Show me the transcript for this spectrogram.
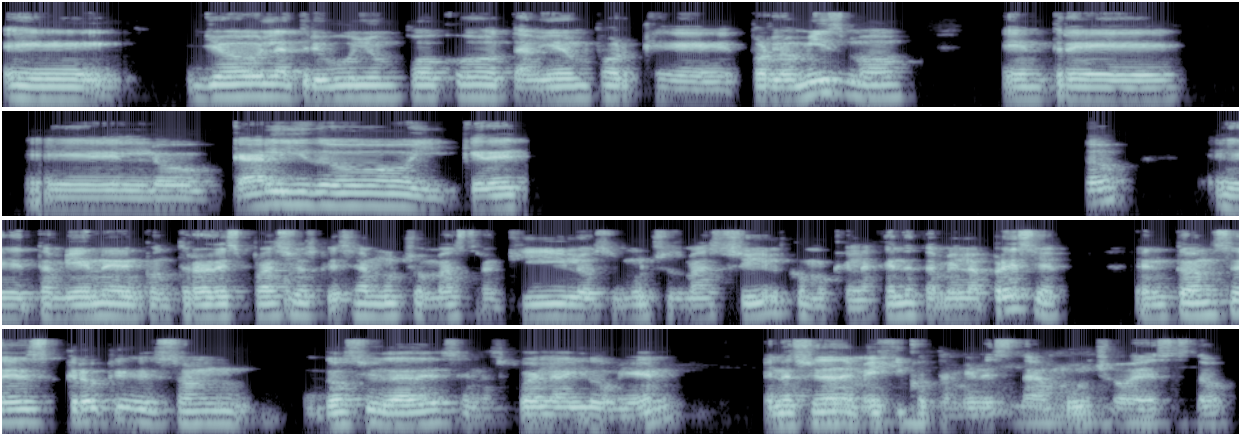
Eh, yo le atribuyo un poco también porque, por lo mismo, entre eh, lo cálido y querer eh, también encontrar espacios que sean mucho más tranquilos y muchos más chill, como que la gente también lo aprecia. Entonces, creo que son dos ciudades en las cuales ha ido bien. En la Ciudad de México también está mucho esto.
